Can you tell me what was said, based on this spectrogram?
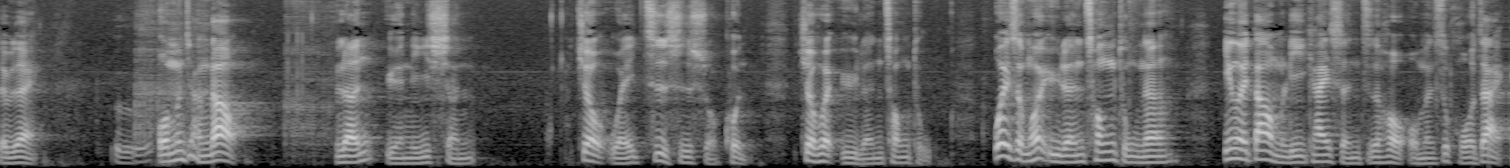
对不对？我们讲到人远离神，就为自私所困。就会与人冲突。为什么会与人冲突呢？因为当我们离开神之后，我们是活在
